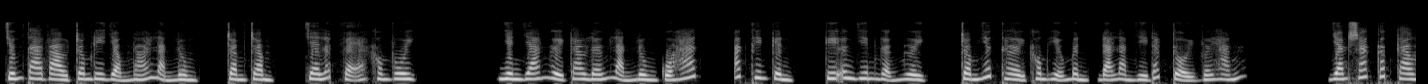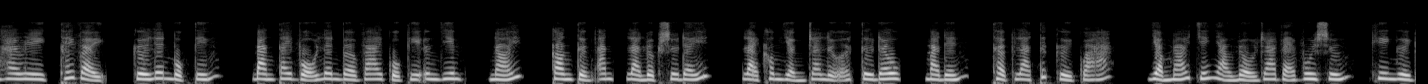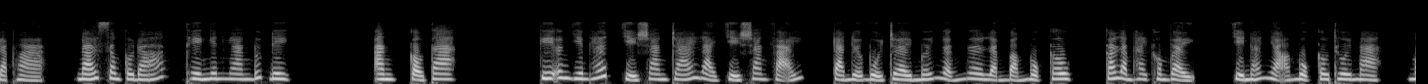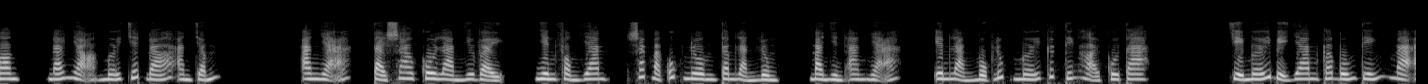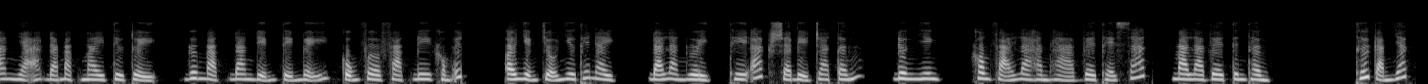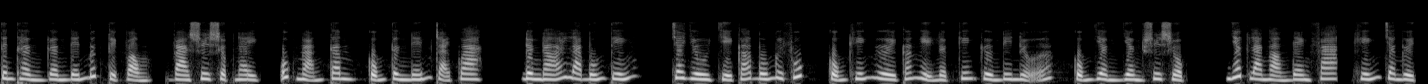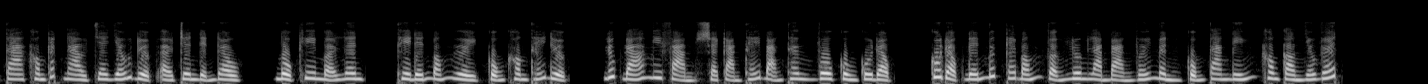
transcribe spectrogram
Chúng ta vào trong đi giọng nói lạnh lùng, trầm trầm, che lấp vẻ không vui. Nhìn dáng người cao lớn lạnh lùng của hát, ác thiên kình, kỳ ân diêm ngẩn người, trong nhất thời không hiểu mình đã làm gì đắc tội với hắn. Giám sát cấp cao Harry thấy vậy, cười lên một tiếng, bàn tay vỗ lên bờ vai của kỳ ân diêm, nói, con tưởng anh là luật sư đấy, lại không nhận ra lửa từ đâu mà đến, thật là tức cười quá. Giọng nói chế nhạo lộ ra vẻ vui sướng khi người gặp họa. Nói xong câu đó, thì nghênh ngang bước đi. Anh, cậu ta. Kỳ ân diêm hết chỉ sang trái lại chỉ sang phải, cả nửa buổi trời mới ngẩn ngơ lẩm bẩm một câu, có làm hay không vậy? Chỉ nói nhỏ một câu thôi mà, mon, nói nhỏ mới chết đó anh chấm. An nhã, tại sao cô làm như vậy? Nhìn phòng giam, sắc mặt út nôm tâm lạnh lùng, mà nhìn An nhã, im lặng một lúc mới cất tiếng hỏi cô ta. Chỉ mới bị giam có 4 tiếng mà An Nhã đã mặt mày tiêu tụy, gương mặt đang điểm tỉ mỉ cũng phờ phạt đi không ít. Ở những chỗ như thế này, đã là người thì ác sẽ bị tra tấn. Đương nhiên, không phải là hành hạ về thể xác mà là về tinh thần. Thứ cảm giác tinh thần gần đến mức tuyệt vọng và suy sụp này, Út Noãn Tâm cũng từng nếm trải qua. Đừng nói là 4 tiếng, cho dù chỉ có 40 phút cũng khiến người có nghị lực kiên cường đi nữa, cũng dần dần suy sụp. Nhất là ngọn đèn pha khiến cho người ta không cách nào che giấu được ở trên đỉnh đầu, một khi mở lên, thì đến bóng người cũng không thấy được. Lúc đó nghi phạm sẽ cảm thấy bản thân vô cùng cô độc. Cô độc đến mức cái bóng vẫn luôn làm bạn với mình cũng tan biến không còn dấu vết.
